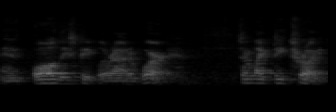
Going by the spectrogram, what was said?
and all these people are out of work. Sort of like Detroit,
